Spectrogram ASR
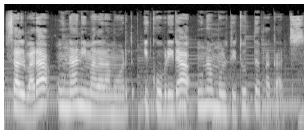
salvarà una ànima de la mort i cobrirà una multitud de pecats.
